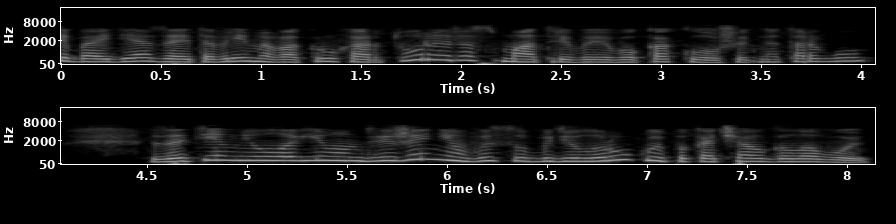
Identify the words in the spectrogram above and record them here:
обойдя за это время вокруг Артура и рассматривая его как лошадь на торгу, затем неуловимым движением высвободил руку и покачал головой.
